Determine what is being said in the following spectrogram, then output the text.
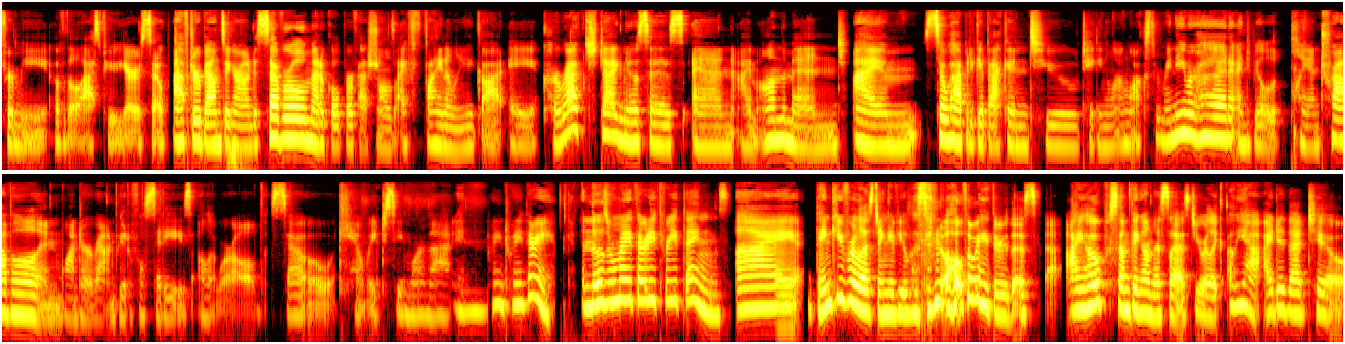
for me over the last few years. So, after bouncing around to several medical professionals, I finally got a correct diagnosis and I'm on the mend. I'm so happy to get back into taking long walks through my neighborhood and to be able to plan travel and wander around beautiful cities all over the world. So, can't wait to see more of that in 2023. And those were my 33 things. I thank you for listening if you listened all the way through this. I hope something on this list you were like, oh, yeah, I did that too.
